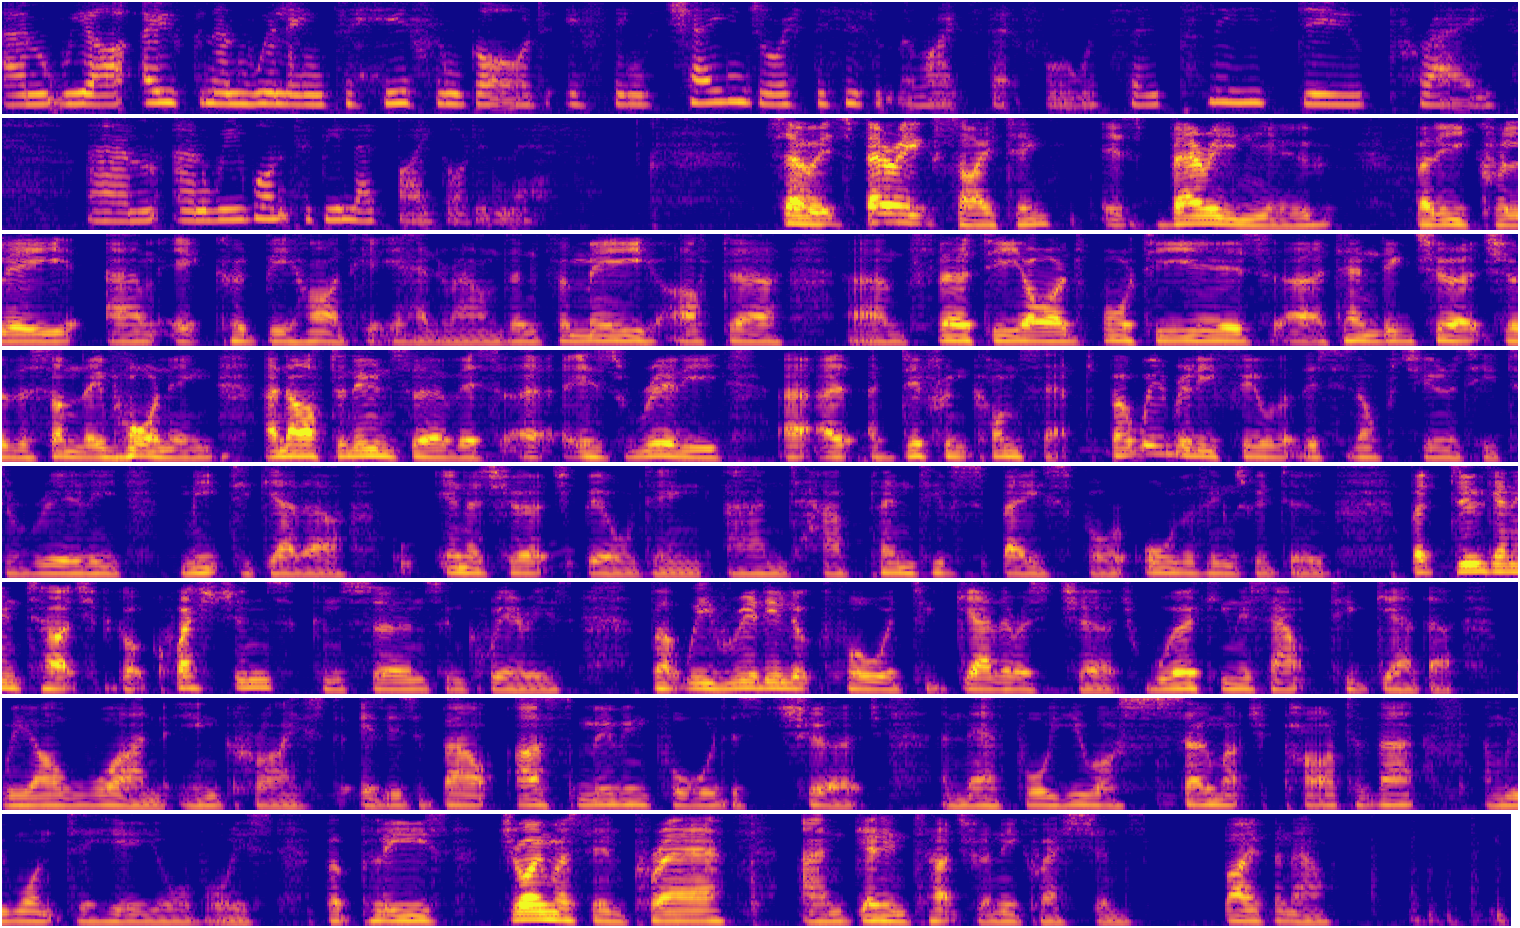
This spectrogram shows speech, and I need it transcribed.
um, we are open and willing to hear from God if things change or if this isn't the right step forward. So please do pray. Um, and we want to be led by God in this. So it's very exciting. It's very new but equally um, it could be hard to get your head around. And for me, after um, 30 odd, 40 years uh, attending church of the Sunday morning, an afternoon service uh, is really a, a, different concept. But we really feel that this is an opportunity to really meet together in a church building and have plenty of space for all the things we do. But do get in touch if you've got questions, concerns and queries. But we really look forward together as church, working this out together. We are one in Christ. It is about us moving forward as church, and therefore you are so much part of that, and we want to hear your voice. But please join us in prayer and get in touch with any questions. Bye for now.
